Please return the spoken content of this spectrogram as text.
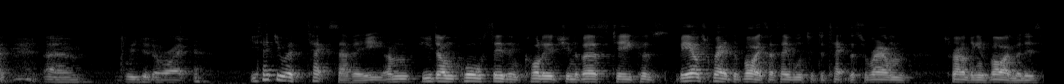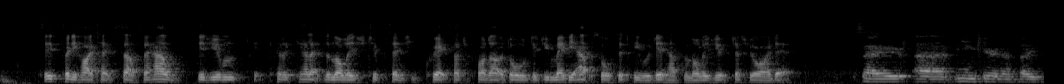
um, we did all right. You said you were tech savvy. Um, have you done courses in college, university? Because being able to create a device that's able to detect the surround surrounding environment is it's pretty high tech stuff. So how did you collect the knowledge to potentially create such a product, or did you maybe outsource it to people who did have the knowledge? It's just your idea. So uh, me and Kieran are both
